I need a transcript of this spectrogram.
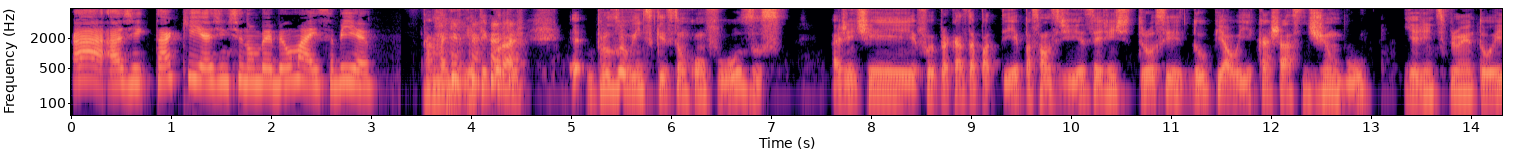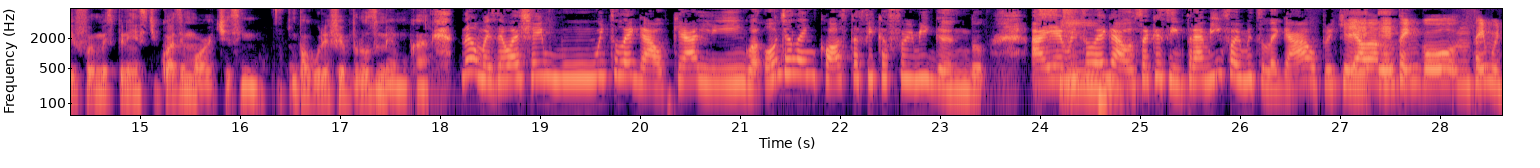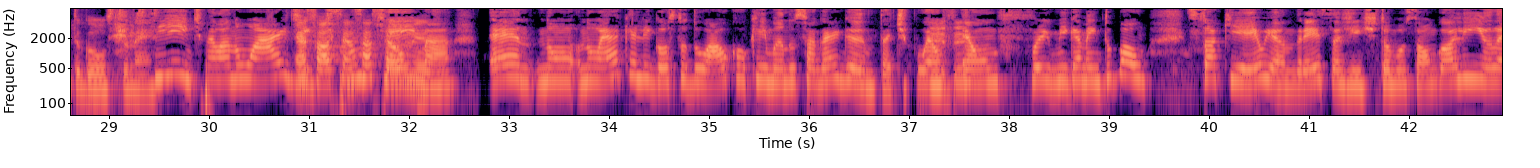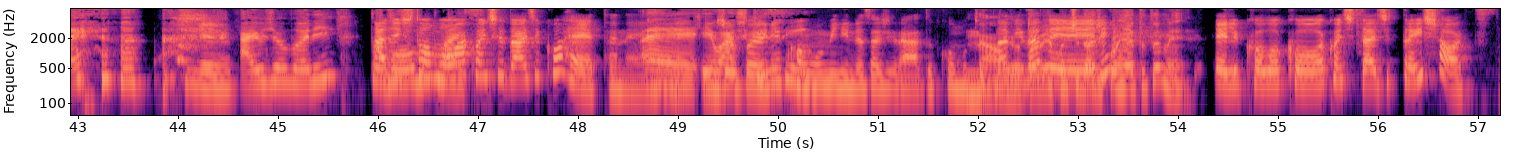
ah, a gente tá aqui, a gente não bebeu mais, sabia? Ah, mas ninguém tem coragem. É, pros ouvintes que estão confusos, a gente foi pra casa da Patê passar uns dias e a gente trouxe do Piauí cachaça de jambu. E a gente experimentou e foi uma experiência de quase morte, assim. O bagulho é febroso mesmo, cara. Não, mas eu achei muito legal, porque a língua, onde ela encosta, fica formigando. Aí é Sim. muito legal. Só que assim, pra mim foi muito legal, porque. E ela não tem, go... não tem muito gosto, né? Sim, tipo, ela não arde. É só a tipo, não sensação queima. É, não, não é aquele gosto do álcool queimando sua garganta. Tipo, é um, Uhum. é um formigamento bom. Só que eu e a Andressa, a gente tomou só um golinho, né? É. Aí o Giovanni tomou a gente tomou mais. a quantidade correta, né? É, Que eu o acho que Giovanni, sim. como um menino exagerado, como tudo não, na eu vida tomei dele, a quantidade correta também. ele colocou a quantidade de três shots.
